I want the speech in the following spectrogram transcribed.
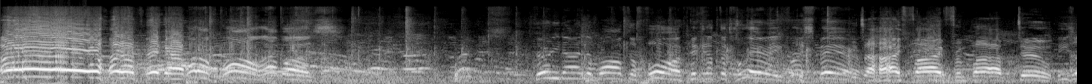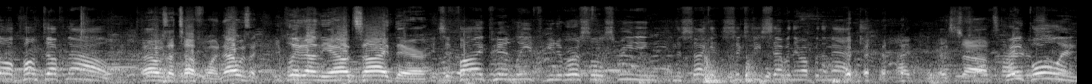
Oh, what a pickup! What a ball that was. 39 in the ball to four. Picking up the Caleri for a spare. It's a high five from Bob too. He's all pumped up now. That was a tough one. That was a, he played it on the outside there. It's a five-pin lead for Universal Screening in the second. 67, they're up in the match. Nice job. Uh, Great bowling.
